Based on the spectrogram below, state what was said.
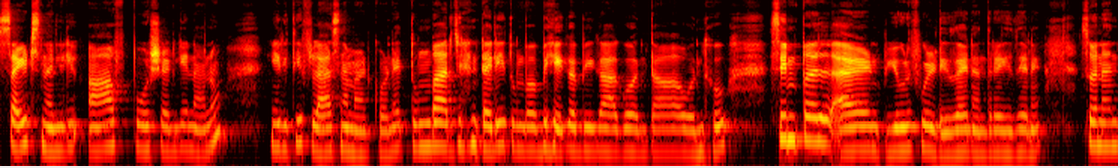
ಸೈಡ್ಸ್ನಲ್ಲಿ ಆಫ್ ಪೋರ್ಷನ್ಗೆ ನಾನು ಈ ರೀತಿ ಫ್ಲಾಸ್ನ ಮಾಡಿಕೊಂಡೆ. ತುಂಬ ಅರ್ಜೆಂಟಲ್ಲಿ ತುಂಬ ಬೇಗ ಬೇಗ ಆಗುವಂಥ ಒಂದು ಸಿಂಪಲ್ ಆ್ಯಂಡ್ ಬ್ಯೂಟಿಫುಲ್ ಡಿಸೈನ್ ಅಂದರೆ ಇದೇನೆ. ಸೊ ನನ್ನ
